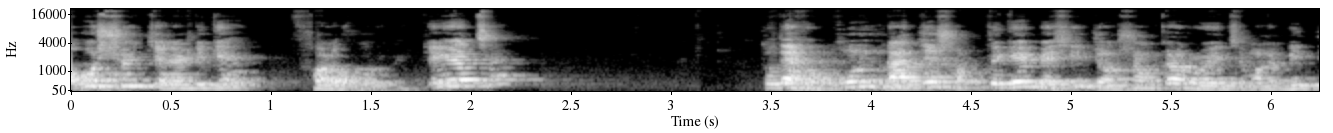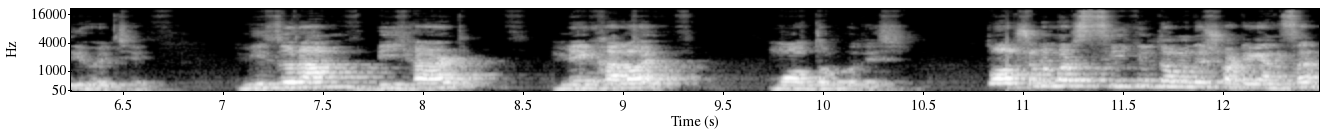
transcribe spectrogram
অবশ্যই চ্যানেলটিকে ফলো করবে, ঠিক আছে? তো দেখো, কোন রাজ্যে সব থেকে বেশি জনসংখ্যা রয়েছে মানে বৃদ্ধি হয়েছে? মিজোরাম, বিহার, মেঘালয়, মধ্যপ্রদেশ। তো অপশন নাম্বার সি কিন্তু আমাদের সঠিক অ্যান্সার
